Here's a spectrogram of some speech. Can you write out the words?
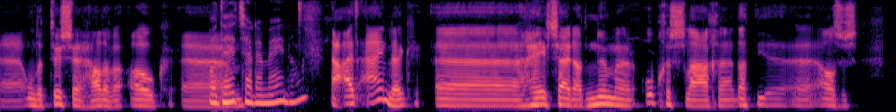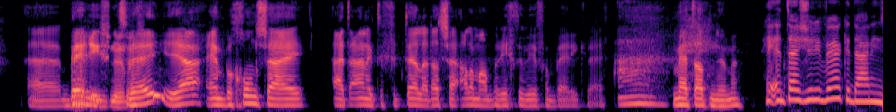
Uh, ondertussen hadden we ook. Uh, Wat deed zij daarmee dan? Nou, uiteindelijk uh, heeft zij dat nummer opgeslagen. Dat die, als Berry's 2. Ja, en begon zij uiteindelijk te vertellen dat zij allemaal berichten weer van Berry kreeg. Ah. Met dat nummer. Hey, en Thijs, jullie werken daarin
